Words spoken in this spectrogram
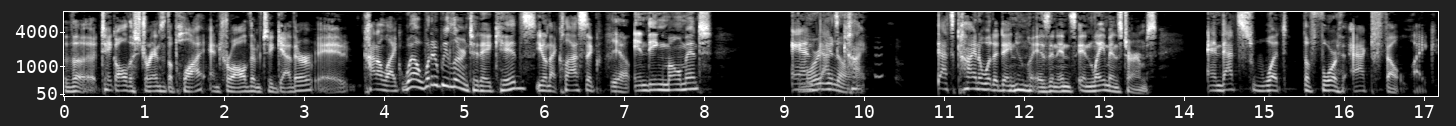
the take all the strands of the plot and draw them together. Eh, kind of like, well, what did we learn today, kids? You know that classic yeah. ending moment. And that's you know. kind that's kind of what a denouement is in, in in layman's terms, and that's what the fourth act felt like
